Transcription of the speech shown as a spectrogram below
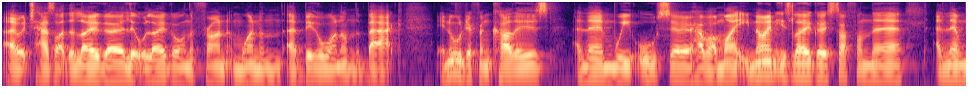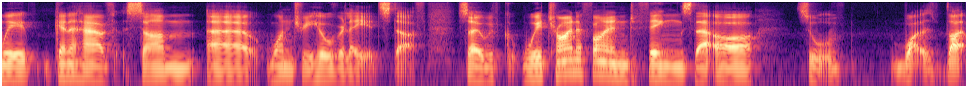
uh, which has like the logo, a little logo on the front and one on a bigger one on the back in all different colors. And then we also have our Mighty 90s logo stuff on there. And then we're gonna have some uh, One Tree Hill related stuff. So we've we're trying to find things that are sort of what like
